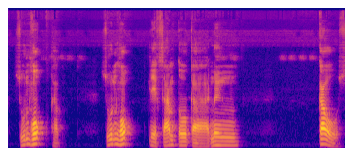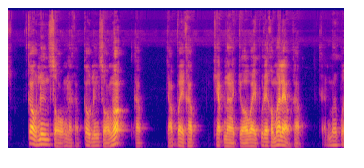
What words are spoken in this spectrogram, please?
1906ครับ06เลขสามตัวก็ 1 9 912นะครับ912เนาะครับจับไว้ครับ แคปหน้าจอไว้ผู้ใดเข้ามาแล้วครับกันมาบ่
